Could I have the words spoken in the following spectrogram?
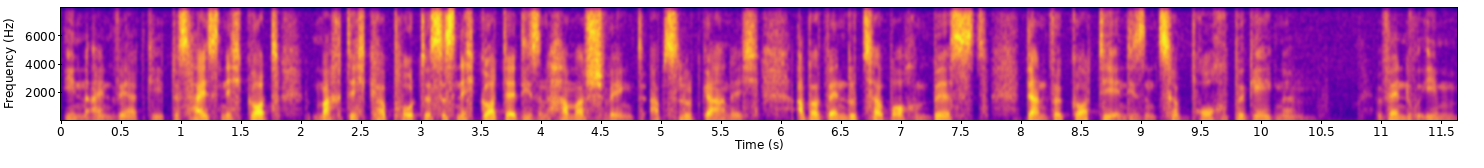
ihnen einen Wert gibt. Das heißt nicht, Gott macht dich kaputt. Es ist nicht Gott, der diesen Hammer schwingt. Absolut gar nicht. Aber wenn du zerbrochen bist, dann wird Gott dir in diesem Zerbruch begegnen. Wenn du ihm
